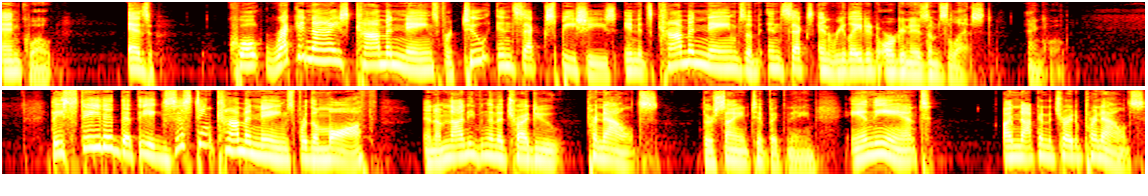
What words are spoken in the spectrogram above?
end quote, as, quote, recognized common names for two insect species in its common names of insects and related organisms list, end quote. They stated that the existing common names for the moth, and I'm not even going to try to pronounce their scientific name, and the ant, I'm not going to try to pronounce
